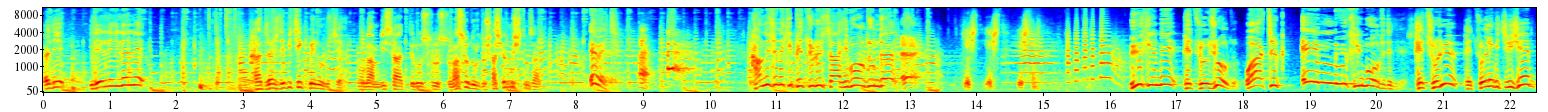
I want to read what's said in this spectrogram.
Hadi ilerle ilerle. Kadrajda bir tek ben olacağım. Ulan bir saattir uslu uslu nasıl durdu şaşırmıştım zaten. Evet. Kanlıca'daki petrolün sahibi olduğumda Geçti, geçti, geçti. Büyük ilmi petrolcü oldu. O artık en büyük ilmi oldu dediler. Petrolü petrolle bitireceğim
